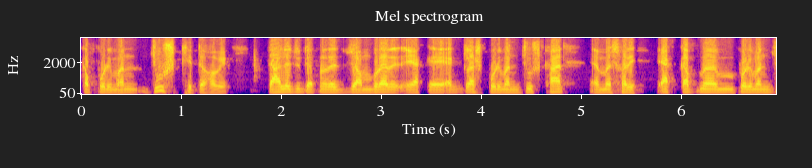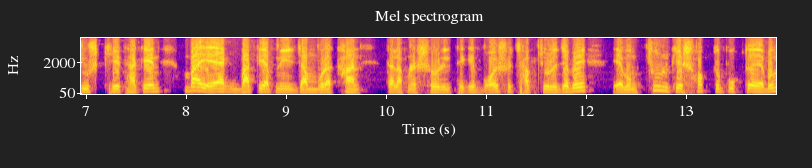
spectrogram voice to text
কাপ পরিমাণ জুস খেতে হবে। তাহলে যদি আপনারা জাম্বুরার এক এক গ্লাস পরিমাণ জুস খান সরি এক কাপ পরিমাণ জুস খেয়ে থাকেন বা এক বাটি আপনি জাম্বুরা খান তাহলে আপনার শরীর থেকে বয়স ছাপ চলে যাবে এবং চুলকে শক্ত শক্তপুক্ত এবং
